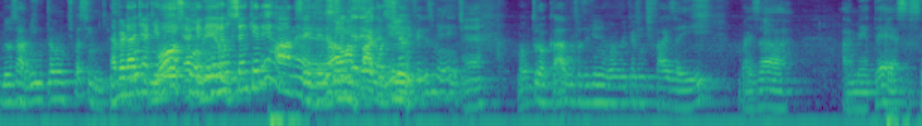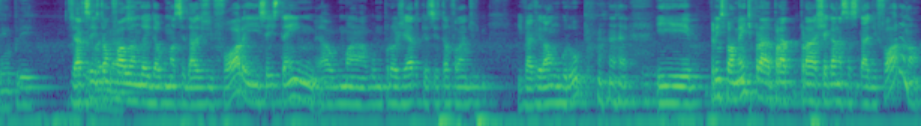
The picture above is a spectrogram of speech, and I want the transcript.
meus amigos, então, tipo assim. Na verdade é aquele, é aquele erro sem querer errar, né? Você entendeu? É Sem querer, aconteceu, infelizmente. É. Vamos trocar, vamos fazer vamos ver o que a gente faz aí. Mas a, a meta é essa, sempre. Já que vocês estão falando aí de algumas cidades de fora e vocês têm alguma, algum projeto que vocês estão falando de, e vai virar um grupo, e principalmente para chegar nessa cidade de fora ou não?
